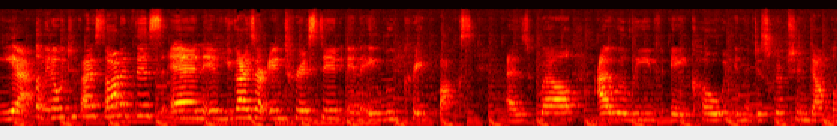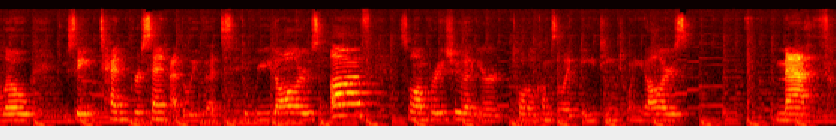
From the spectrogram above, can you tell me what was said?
Yeah, let me know what you guys thought of this and if you guys are interested in a Loot Crate box as well. I will leave a code in the description down below. You save 10%, I believe that's $3 off. So I'm pretty sure that your total comes to like $18, $20. Math.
